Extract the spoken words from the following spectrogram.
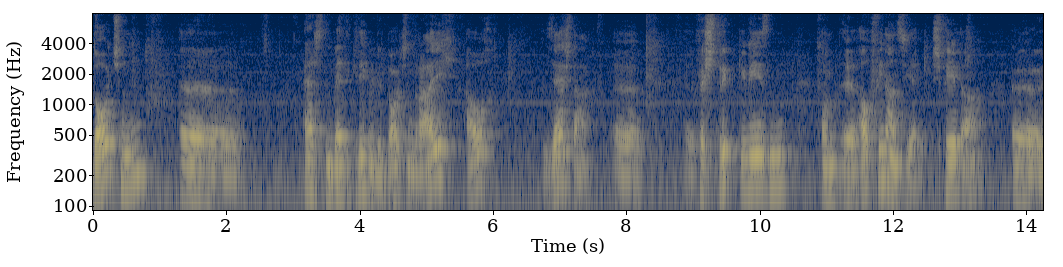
deutschen äh, Ersten Weltkrieg, mit dem Deutschen Reich auch sehr stark äh, äh verstrickt gewesen und äh, auch finanziell. Später äh,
